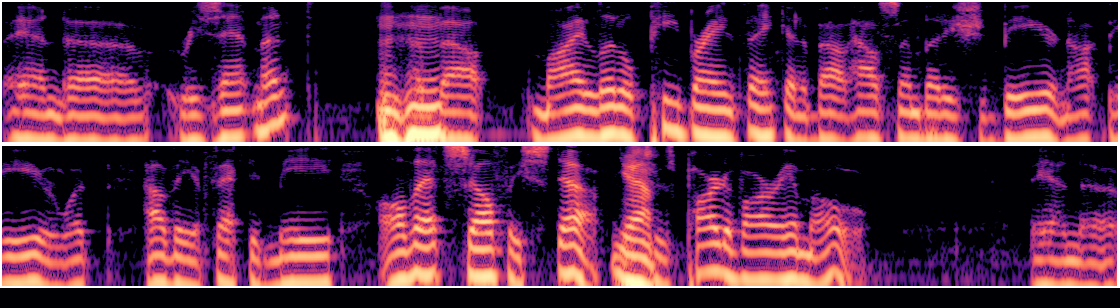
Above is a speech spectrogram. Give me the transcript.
and uh, resentment Mhm. about my little pea brain thinking about how somebody should be or not be or what how they affected me, all that selfish stuff, Yeah. which is part of our mo. And uh,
